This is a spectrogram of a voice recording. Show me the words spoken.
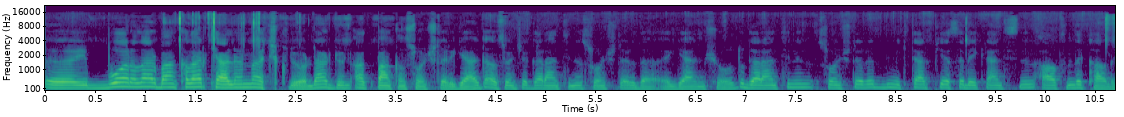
E, bu aralar bankalar karlarını açıklıyorlar. Dün Akbank'ın sonuçları geldi. Az önce Garanti'nin sonuçları da e, gelmiş oldu. Garanti'nin sonuçları bir miktar piyasa beklentisinin altında kaldı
